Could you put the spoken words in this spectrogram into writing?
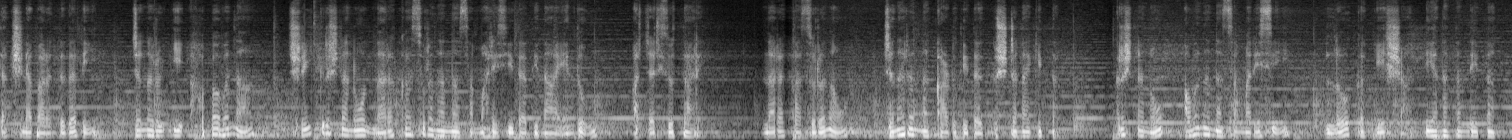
ದಕ್ಷಿಣ ಭಾರತದಲ್ಲಿ ಜನರು ಈ ಹಬ್ಬವನ್ನ ಶ್ರೀಕೃಷ್ಣನು ನರಕಾಸುರನನ್ನು ಸಂಹರಿಸಿದ ದಿನ ಎಂದು ಆಚರಿಸುತ್ತಾರೆ. ನರಕಾಸುರನು ಜನರನ್ನು ಕಾಡುತ್ತಿದ್ದ ದುಷ್ಟನಾಗಿದ್ದ. ಕೃಷ್ಣನು ಅವನನ್ನು ಸಂಹರಿಸಿ ಲೋಕಕ್ಕೆ ಶಾಂತಿಯನ್ನು ತಂದಿದ್ದನು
